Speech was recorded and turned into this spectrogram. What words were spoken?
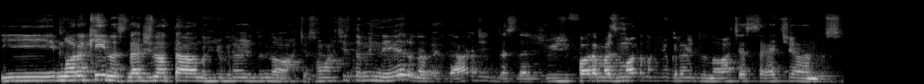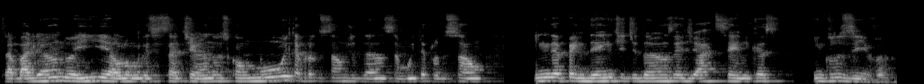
E moro aqui na cidade de Natal, no Rio Grande do Norte. Eu sou um artista mineiro, na verdade, da cidade de Juiz de Fora, mas moro no Rio Grande do Norte há sete anos. Trabalhando aí ao longo desses sete anos com muita produção de dança, muita produção independente de dança e de artes cênicas inclusiva.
